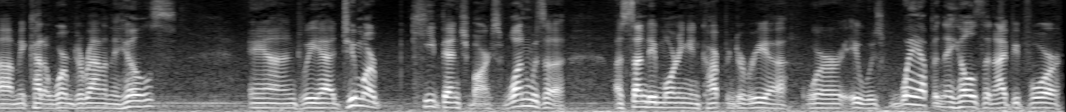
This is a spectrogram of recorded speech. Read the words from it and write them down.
Um, it kind of wormed around in the hills. And we had two more key benchmarks. One was a, a Sunday morning in Carpinteria where it was way up in the hills the night before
